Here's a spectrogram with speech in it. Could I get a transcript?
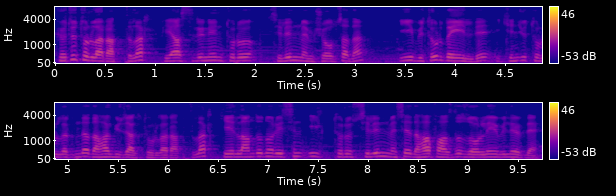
kötü turlar attılar. Piastri'nin turu silinmemiş olsa da iyi bir tur değildi. İkinci turlarında daha güzel turlar attılar. Ki Lando Norris'in ilk turu silinmese daha fazla zorlayabilirdi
